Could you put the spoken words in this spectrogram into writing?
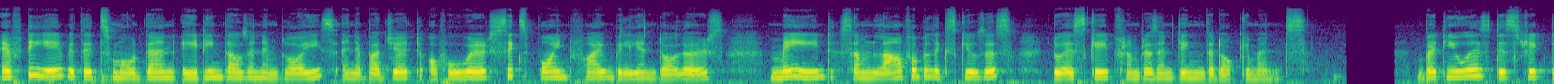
FDA, with its more than 18,000 employees and a budget of over $6.5 billion, made some laughable excuses to escape from presenting the documents. But US District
